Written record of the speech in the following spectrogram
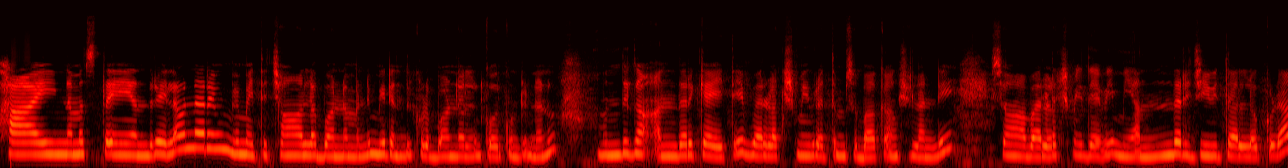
హాయ్ నమస్తే. అందరూ ఎలా ఉన్నారు? మేమైతే చాలా బాగున్నామండి. మీరు అందరూ కూడా బాగుండాలని కోరుకుంటున్నాను. ముందుగా అందరికీ అయితే వరలక్ష్మి వ్రతం శుభాకాంక్షలు అండి సో ఆ వరలక్ష్మీదేవి మీ అందరి జీవితాల్లో కూడా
